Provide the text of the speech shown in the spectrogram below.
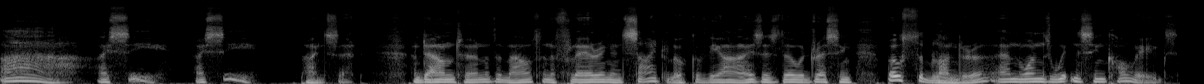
Ah, I see, I see, Pine said, a downturn of the mouth and a flaring and side look of the eyes as though addressing both the blunderer and one's witnessing colleagues.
